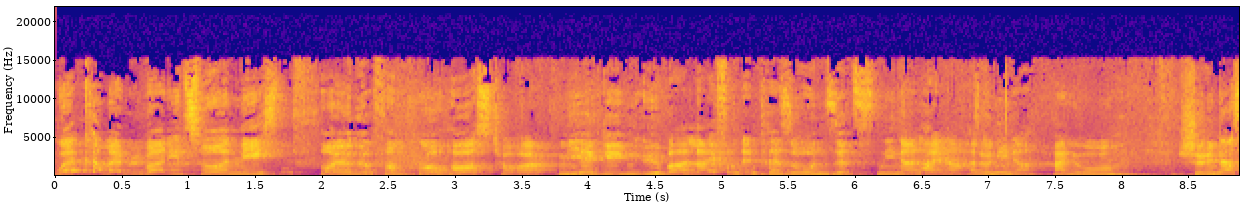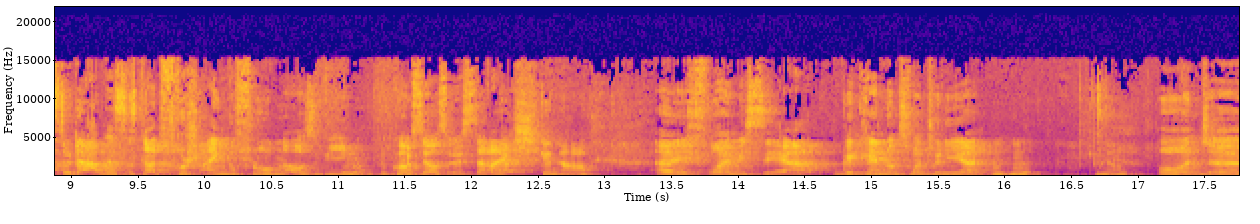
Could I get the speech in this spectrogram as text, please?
Welcome everybody zur nächsten Folge vom Pro Horse Talk. Mir gegenüber, live und in Person, sitzt Nina Leiner. Hallo Nina. Hallo. Schön, dass du da bist. Ist gerade frisch eingeflogen aus Wien. Du kommst ja, aus Österreich. Genau. Äh, ich freue mich sehr. Wir kennen uns von Turnieren. Genau. Und äh,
